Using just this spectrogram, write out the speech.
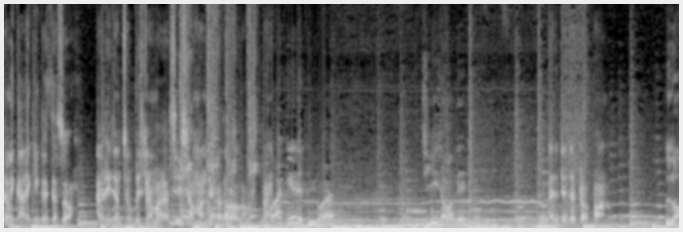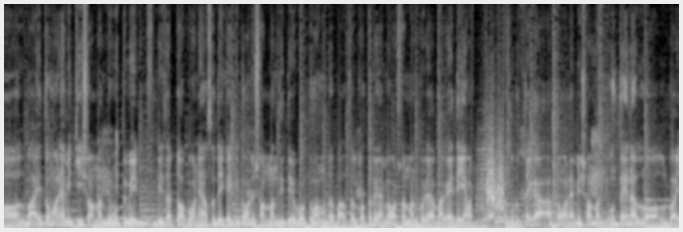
তুমি কারে কি কইতেছো? আমি রিজন চব্বিশ নাম্বার আছি সম্মান দিয়ে কথা বলো। কে রে তুই হ্যাঁ? জিনিস আমাকে। টপ অন লল ভাই তোমার আমি কি সম্মান দেবো? তুমি ডিজার টপ ওয়ানে আসো দেখে কি তোমার সম্মান দিতে হব? তোমার মতো বালসাল কতটাই আমি অসম্মান করে বাগাই দিই আমার গুরু থেকে? আর তোমার আমি সম্মান দেবো তাই না লল ভাই?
